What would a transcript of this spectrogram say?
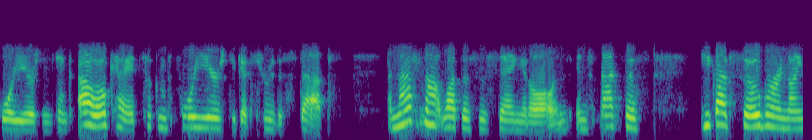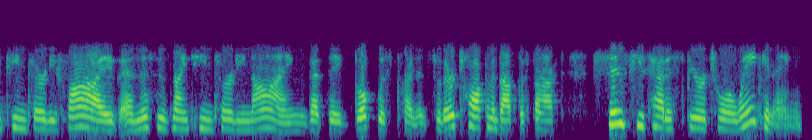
four years and think, oh, okay, it took him four years to get through the steps, and that's not what this is saying at all. In, in fact, this he got sober in 1935, and this is 1939 that the book was printed. So they're talking about the fact since he's had a spiritual awakening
